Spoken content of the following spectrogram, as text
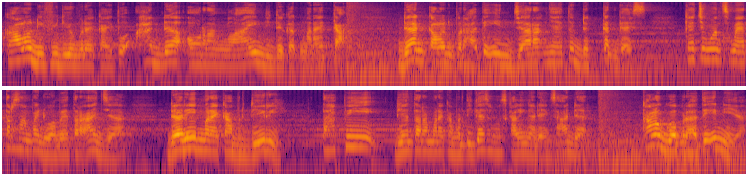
kalau di video mereka itu ada orang lain di dekat mereka. Dan kalau diperhatiin jaraknya itu deket guys. Kayak cuman semeter sampai 2 meter aja dari mereka berdiri. Tapi di antara mereka bertiga sama sekali nggak ada yang sadar. Kalau gue perhatiin ya,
